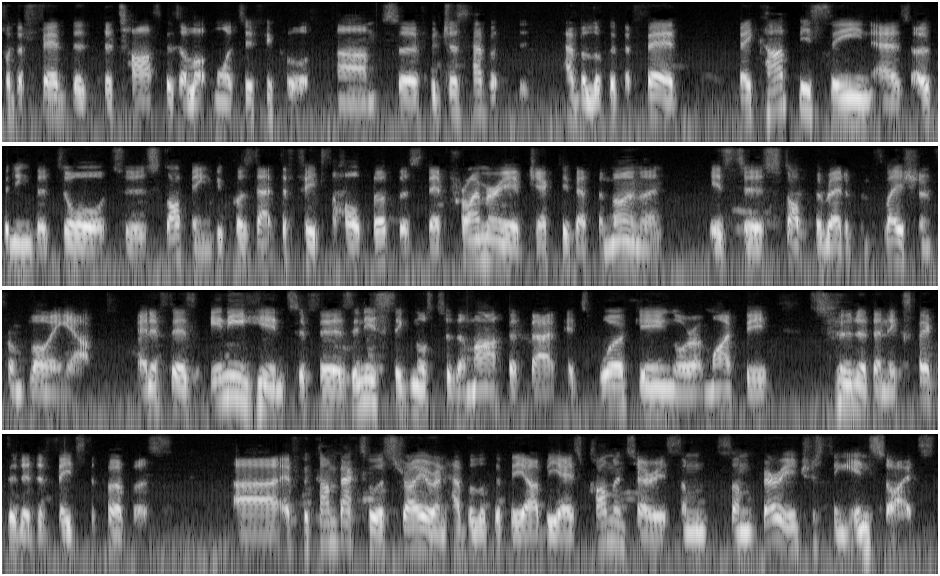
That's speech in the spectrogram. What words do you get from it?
for the Fed, the, the task is a lot more difficult. Um, so if we just have a, have a look at the Fed, they can't be seen as opening the door to stopping because that defeats the whole purpose. Their primary objective at the moment is to stop the rate of inflation from blowing out. And if there's any hints, if there's any signals to the market that it's working or it might be sooner than expected, it defeats the purpose. Uh, if we come back to Australia and have a look at the RBA's commentary, some some very interesting insights.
